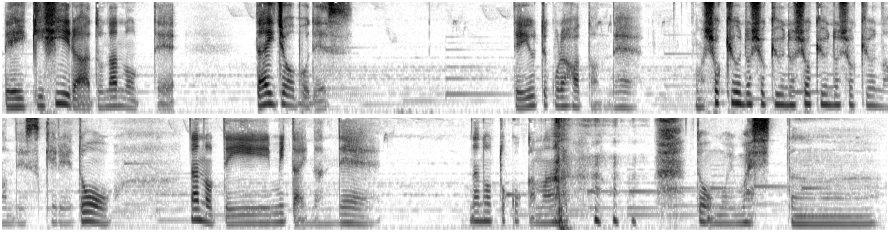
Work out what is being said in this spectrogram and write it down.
ー霊気ヒーラーと名乗って大丈夫です。って言ってくれはったんでもう初級の初級の初級の初級なんですけれど名乗っていいみたいなんで名乗っとこうかな。と思いました。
